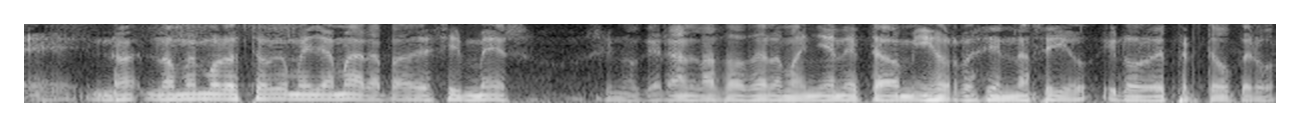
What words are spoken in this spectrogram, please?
Eh, no, me molestó que me llamara para decirme eso, sino que eran las dos de la mañana y estaba mi hijo recién nacido y lo despertó, pero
